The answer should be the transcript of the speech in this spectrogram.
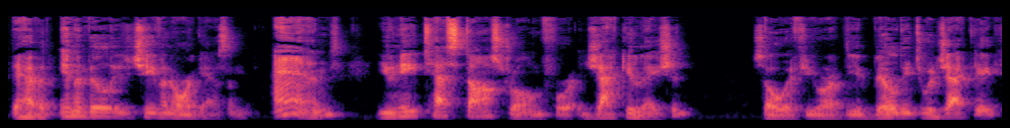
They have an inability to achieve an orgasm and you need testosterone for ejaculation. So if you have the ability to ejaculate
